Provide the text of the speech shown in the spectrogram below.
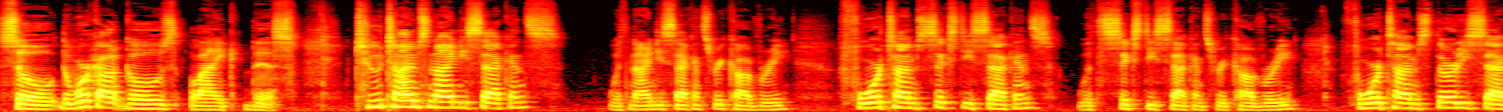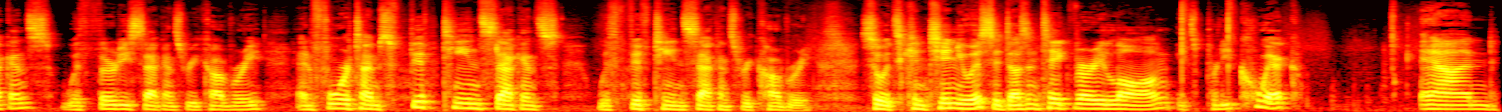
So the workout goes like this: two times 90 seconds with 90 seconds recovery, 4 times 60 seconds with 60 seconds recovery, 4 times 30 seconds with 30 seconds recovery, and 4 times 15 seconds with 15 seconds recovery. So it's continuous, it doesn't take very long, it's pretty quick, and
